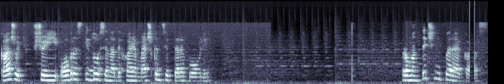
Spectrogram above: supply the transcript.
Кажуть, що її образ і досі надихає мешканців Теребовлі. Романтичний переказ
